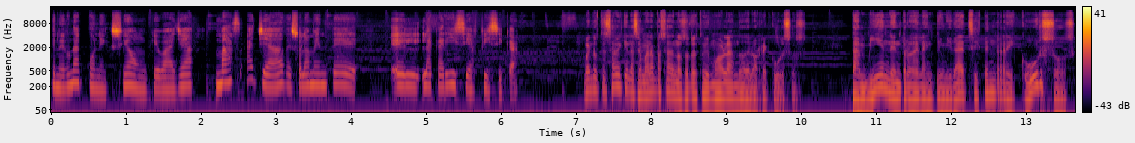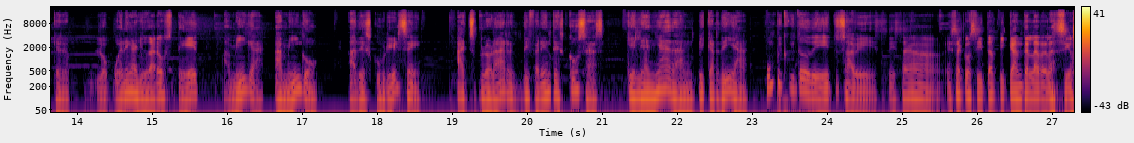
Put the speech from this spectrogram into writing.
tener una conexión que vaya más allá de solamente la caricia física. Bueno, usted sabe que la semana pasada nosotros estuvimos hablando de los recursos. También dentro de la intimidad existen recursos que lo pueden ayudar a usted, amiga, amigo, a descubrirse, a explorar diferentes cosas que le añadan picardía, un poquito de, tú sabes, esa, esa cosita picante a la relación.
